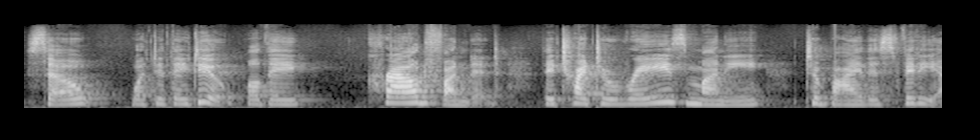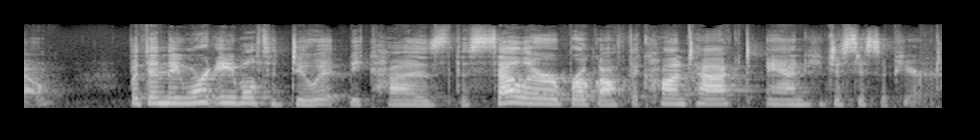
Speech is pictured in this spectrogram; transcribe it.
So, what did they do? Well, they crowdfunded. They tried to raise money to buy this video, but then they weren't able to do it because the seller broke off the contact and he just disappeared.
